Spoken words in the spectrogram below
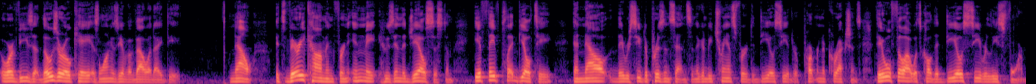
or a visa, those are okay as long as you have a valid ID. Now, it's very common for an inmate who's in the jail system, if they've pled guilty and now they received a prison sentence and they're going to be transferred to DOC, the Department of Corrections, they will fill out what's called a DOC release form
